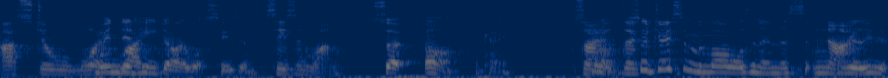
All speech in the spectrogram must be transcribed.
are still loyal. when did like, he die what season Season one. so oh okay So Oh, the so Jason Momoa wasn't in this No. really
